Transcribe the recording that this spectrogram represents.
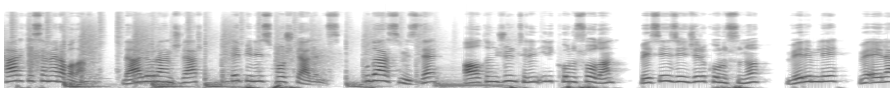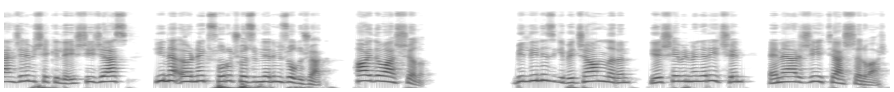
Herkese merhabalar. Değerli öğrenciler, hepiniz hoş geldiniz. Bu dersimizde 6. ünitenin ilk konusu olan besin zinciri konusunu verimli ve eğlenceli bir şekilde işleyeceğiz. Yine örnek soru çözümlerimiz olacak. Haydi başlayalım. Bildiğiniz gibi canlıların yaşayabilmeleri için enerji ihtiyaçları var.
